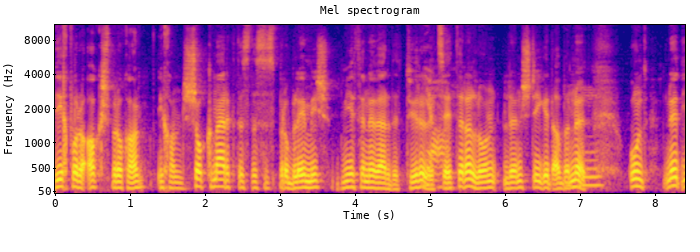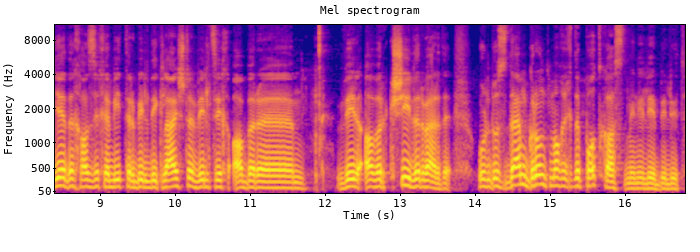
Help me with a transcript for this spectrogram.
wie ich vorher angesprochen habe, ich habe schon gemerkt, dass das ein Problem ist. Mieten werden teurer Ja. etc. Lohn, Löhne steigen aber nicht. Und nicht jeder kann sich eine Weiterbildung leisten, will sich aber, ähm, will aber gescheiter werden. Und aus diesem Grund mache ich den Podcast, meine lieben Leute.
